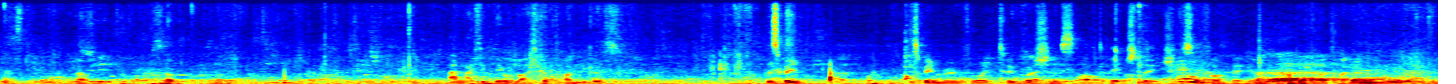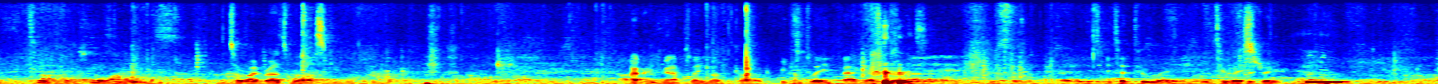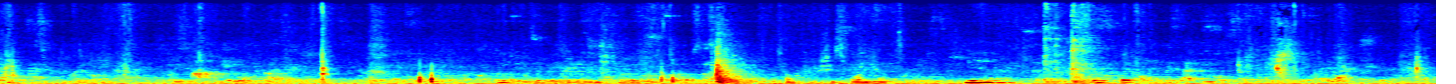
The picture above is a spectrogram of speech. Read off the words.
conséquentes. I I think they will ask a ton because There's been there's been room for like two questions after each speech. So okay, yeah. Okay, that's fine. we'll, um, it's alright, Raz will ask you. Are, are you gonna play that card? We can play it back afterwards. it's, it's a two-way. Two way street. Come, She's flying out. Yeah. So quick.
